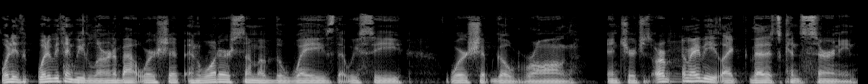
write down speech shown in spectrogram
what do you, what do we think we learn about worship, and what are some of the ways that we see worship go wrong in churches, or, or maybe like that it's concerning?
